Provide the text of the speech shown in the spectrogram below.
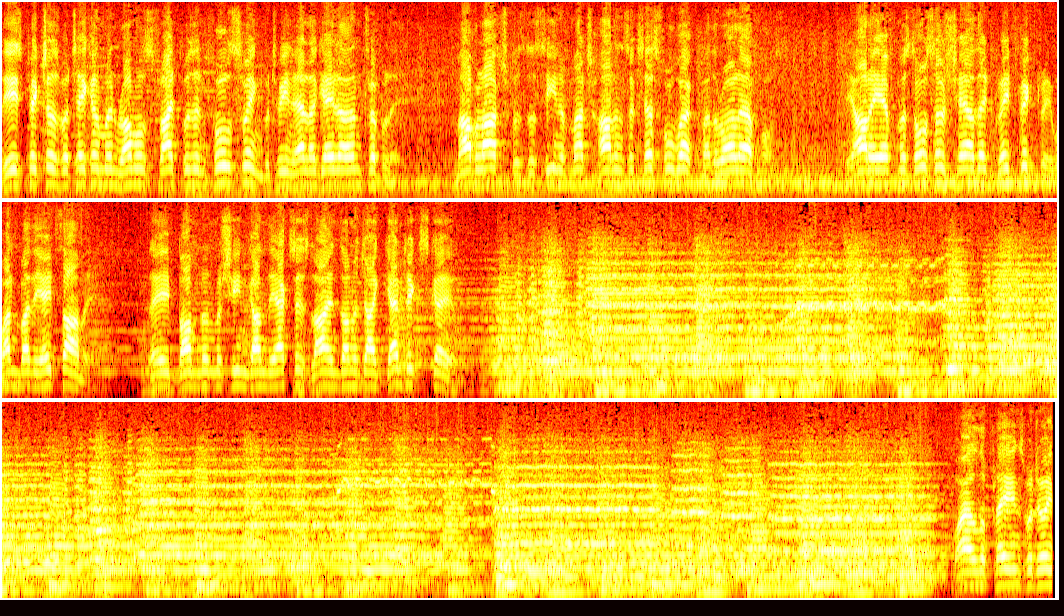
These pictures were taken when Rommel's flight was in full swing between El Agheila and Tripoli. Marble Arch was the scene of much hard and successful work by the Royal Air Force. The RAF must also share that great victory won by the 8th Army. They bombed and machine gunned the Axis lines on a gigantic scale. While the planes were doing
